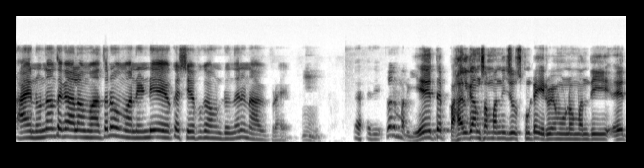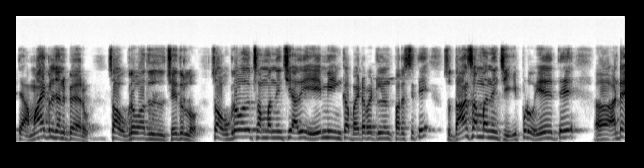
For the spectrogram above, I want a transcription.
ఆయన ఉన్నంతకాలం మాత్రం మన ఇండియా యొక్క సేఫ్గా ఉంటుందని నా అభిప్రాయం. అది. మరి ఏదైతే పహల్గామ్ సంబంధించి చూసుకుంటే ఇరవై మూడు మంది ఏదైతే అమాయకులు చనిపోయారు సో ఉగ్రవాదుల చేతుల్లో సో ఆ ఉగ్రవాదులకు సంబంధించి అది ఏమీ ఇంకా బయటపెట్టలేని పరిస్థితి. సో దానికి సంబంధించి ఇప్పుడు ఏదైతే అంటే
